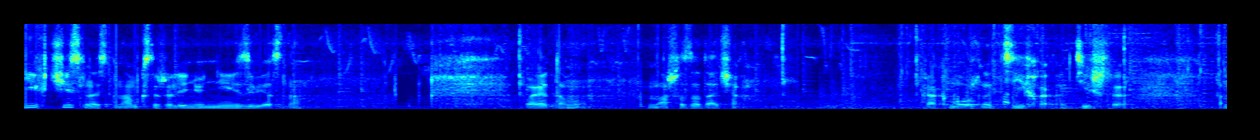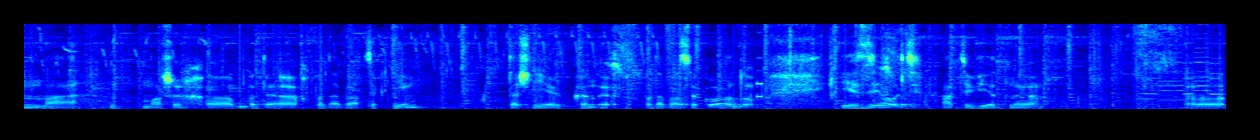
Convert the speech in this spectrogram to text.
Их численность нам, к сожалению, неизвестна. Поэтому наша задача как можно тихо, тише на наших э, БТРах подобраться к ним, точнее подобраться к городу и сделать ответную э,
